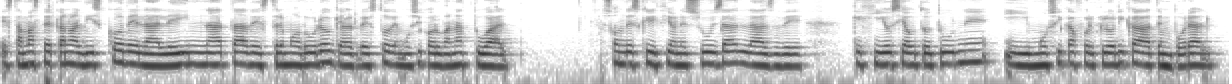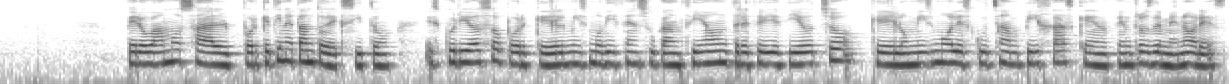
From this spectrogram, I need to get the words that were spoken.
está más cercano al disco de la ley innata de extremo duro que al resto de música urbana actual. Son descripciones suyas las de quejíos y autotune y música folclórica atemporal. Pero vamos al por qué tiene tanto éxito. Es curioso porque él mismo dice en su canción 1318 que lo mismo le escuchan pijas que en centros de menores.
